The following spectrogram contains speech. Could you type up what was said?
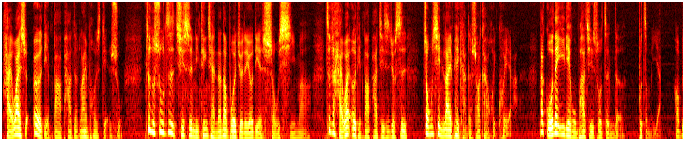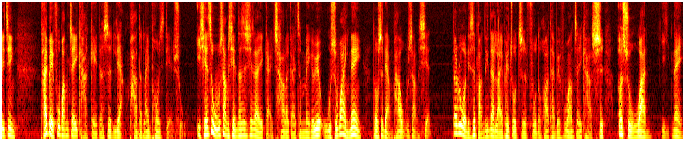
海外是二点八趴的 Line Points 点数。这个数字其实你听起来难道不会觉得有点熟悉吗？这个海外二点八趴其实就是中信 LINE Pay 卡的刷卡回馈啊，那国内一点五趴其实说真的不怎么样。好，毕竟台北富邦这一卡给的是两趴的 LINE Points 点数，以前是无上限，但是现在也改差了，改成每个月五十万以内都是两趴无上限。但如果你是绑定在来配做支付的话，台北富邦这一卡是二十五万以内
